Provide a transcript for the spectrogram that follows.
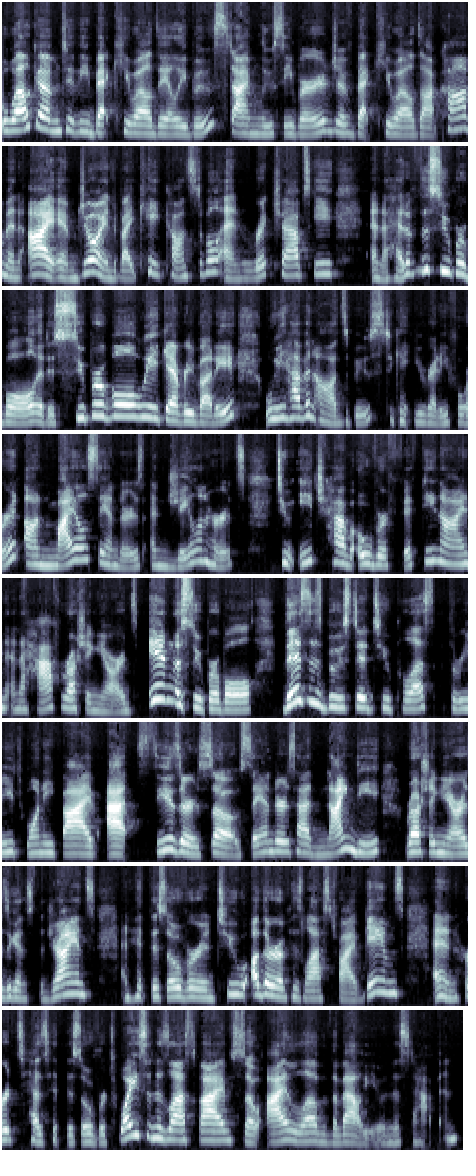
Welcome to the BetQL Daily Boost. I'm Lucy Burge of BetQL.com, and I am joined by Kate Constable and Rick Chapsky. And ahead of the Super Bowl, it is Super Bowl week, everybody. We have an odds boost to get you ready for it on Miles Sanders and Jalen Hurts to each have over 59 and a half rushing yards in the Super Bowl. This is boosted to plus 325 at Caesars. So Sanders had 90 rushing yards against the Giants and hit this over in two other of his last five games. And Hurts has hit this over twice in his last five. So I love the value in this to happen.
